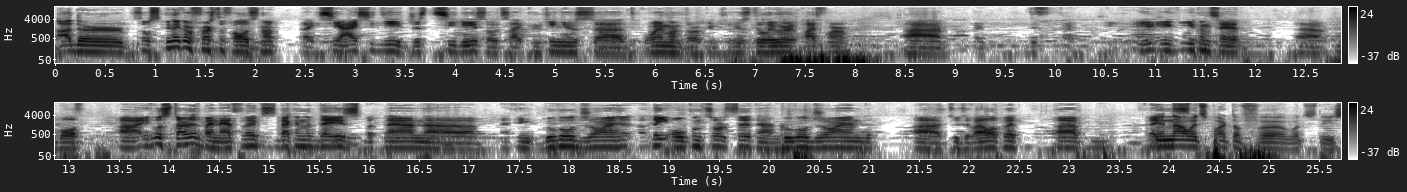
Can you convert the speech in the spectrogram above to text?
other? So Spinnaker, first of all, it's not like CI/CD, just CD. So it's like continuous uh, deployment or continuous delivery platform. Uh, you, you, you can say it uh, both. Uh, it was started by Netflix back in the days, but then uh, I think Google joined. They open sourced it, and Google joined uh, to develop it. Uh, like And now it's part of uh, what's this,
